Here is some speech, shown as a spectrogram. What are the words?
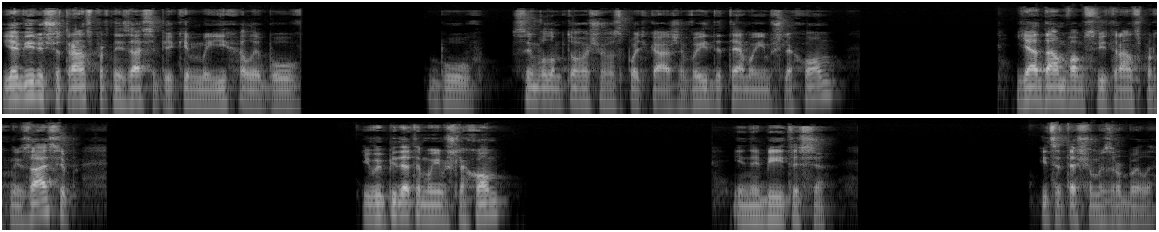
я вірю, що транспортний засіб, яким ми їхали, був, був символом того, що Господь каже: ви йдете моїм шляхом, я дам вам свій транспортний засіб, і ви підете моїм шляхом. І не бійтеся. І це те, що ми зробили.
